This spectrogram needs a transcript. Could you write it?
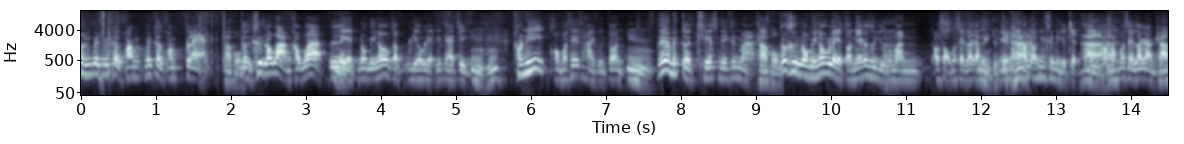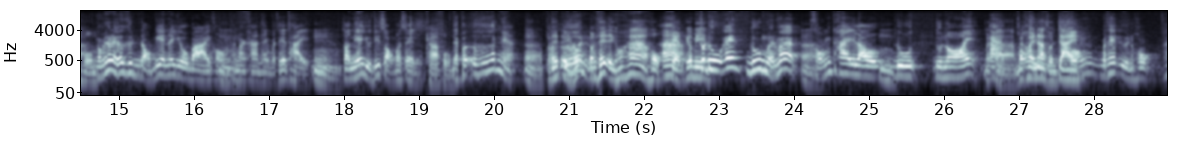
มันมันมันเกิดความมันเกิดความแปลก ครับผม เกิดขึ้นระหว่างคำว่า rate nominal กับ real rate ที่แท้จริง อืมฮึคราวนี้ของประเทศไทยคุณต้น อืม ประเทศไทยมันเกิดเคสนี้ขึ้นมา ครับผมก็คือ nominal rate ตอนนี้ก็คืออยู่ประมาณเอา2%แล้วกัน1.75ง่ายๆเพราะเรานี่คือ 1.75 เอา อ่าฮะ2%แล้วกัน ครับผม nominal rate ก็คือดอกเบี้ยนโยบายของอืมธนาคารแห่งประเทศไทย อืมตอนนี้อยู่ที่ 2%ครับผมแต่เพอเอิญเนี่ย เออประเทศอื่นบังเอิญเขาประเทศอื่นเขาห้าหกอ่าเจ็ดก็มีก็ดูเอ๊ะดูเหมือนว่าอ่าของไทยเราอืมดู ดูน้อยมันอะอ่าไม่ค่อยน่าสนใจของประเทศอื่น 6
